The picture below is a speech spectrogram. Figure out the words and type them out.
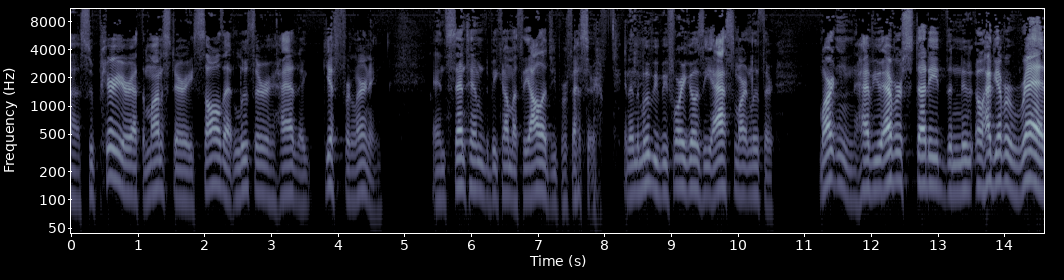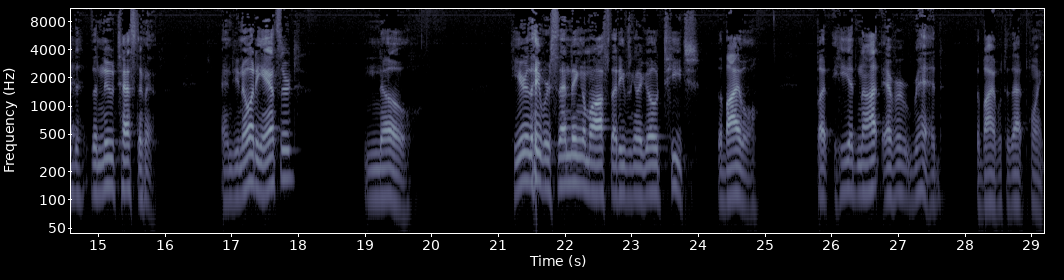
uh, superior at the monastery saw that Luther had a gift for learning and sent him to become a theology professor. And in the movie, before he goes, he asks Martin Luther, Martin, have you ever studied the New, oh, have you ever read the New Testament? And you know what he answered? No. Here they were sending him off that he was going to go teach the Bible. But he had not ever read the Bible to that point.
